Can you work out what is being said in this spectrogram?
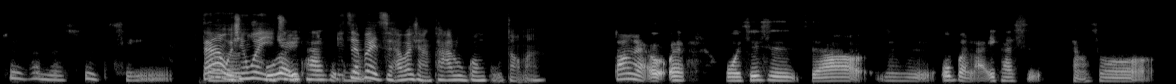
最恨的事情。当然，我先问一句：你这辈子还会想踏入宫古岛吗？当然，我我我其实只要就是我本来一开始想说，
